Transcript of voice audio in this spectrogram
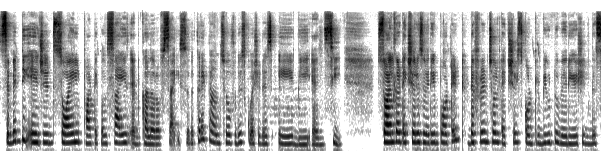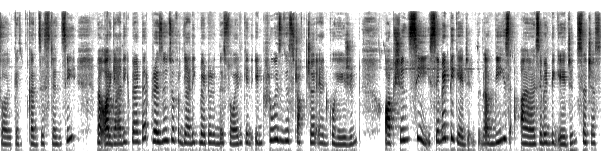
cementing agent, soil particle size and color of size. So the correct answer for this question is A, B and C. Soil texture is very important. Different soil textures contribute to variation in the soil consistency. Now organic matter, presence of organic matter in the soil can influence the structure and cohesion. Option C, cementing agents. Now these uh, cementing agents such as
